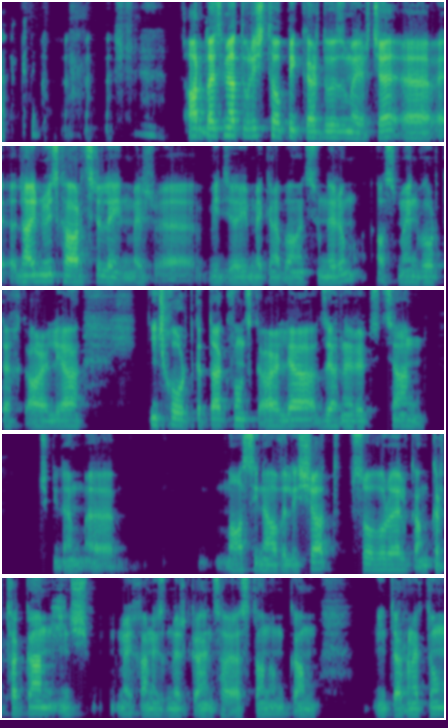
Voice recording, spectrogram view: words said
արդեն։ Արդ բայց մի հատ ուրիշ topic կար դու ուզում ես, չէ՞։ Նայ նույնիսկ հարցրել էին մեր վիդեոյի մեկնաբանություններում, ասում էին որտեղ կարելի է ինչ խորտ կտակ, ոնց կարելի է ձեռներեցության, չգիտեմ, մասին ավելի շատ սովորել կամ կրթական ինչ մեխանիզմներ կա հենց Հայաստանում կամ ինտերնետում,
